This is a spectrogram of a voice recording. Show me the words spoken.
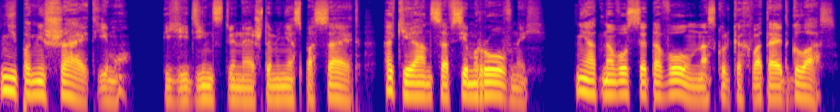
не помешает ему. Единственное, что меня спасает, океан совсем ровный. Ни одного сета волн, насколько хватает глаз.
